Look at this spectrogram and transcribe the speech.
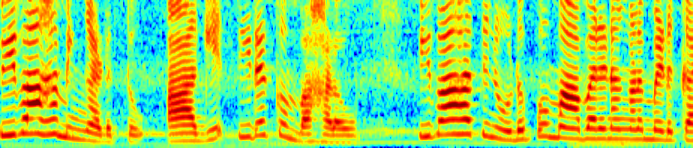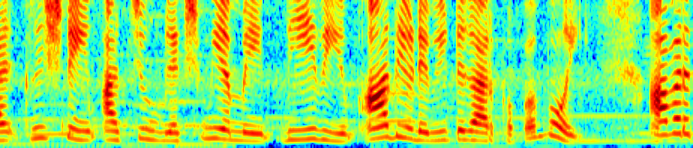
വിവാഹം ഇങ്ങടുത്തു. ആകെ തിരക്കും ബഹളവും. വിവാഹത്തിന് ഉടുപ്പും ആഭരണങ്ങളും എടുക്കാൻ കൃഷ്ണയും അച്ചുവും ലക്ഷ്മിയമ്മയും ദേവിയും ആദിയുടെ വീട്ടുകാർക്കൊപ്പം പോയി. അവർ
